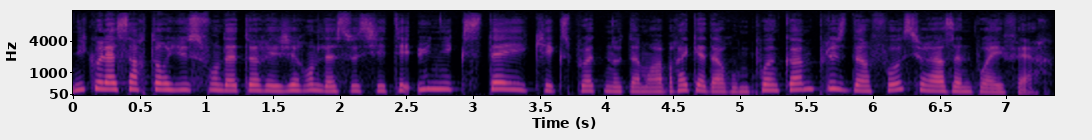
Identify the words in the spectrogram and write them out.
Nicolas Sartorius, fondateur et gérant de la société Unique Stay qui exploite notamment abracadarum.com. Plus d'infos sur erzan.fr.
